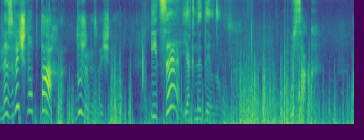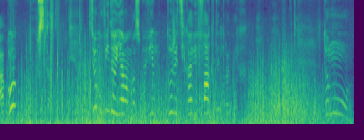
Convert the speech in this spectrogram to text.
незвичного птаха, дуже незвичного. І це, як не дивно, гусак або гуска. В цьому відео я вам розповім дуже цікаві факти про них. Тому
